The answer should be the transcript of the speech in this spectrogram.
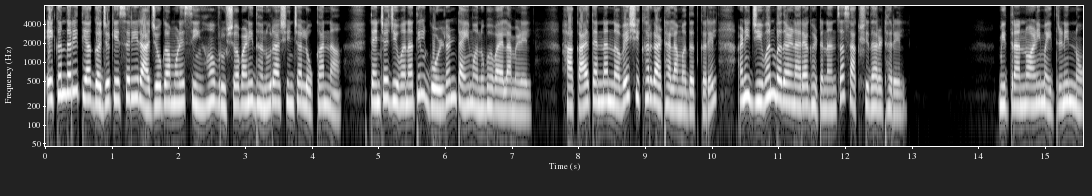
एकंदरीत या गजकेसरी राजयोगामुळे सिंह वृषभ आणि धनुराशींच्या लोकांना त्यांच्या जीवनातील गोल्डन टाईम अनुभवायला मिळेल. हा काळ त्यांना नवे शिखर गाठायला मदत करेल आणि जीवन बदलणाऱ्या घटनांचा साक्षीदार ठरेल. मित्रांनो आणि मैत्रिणींनो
